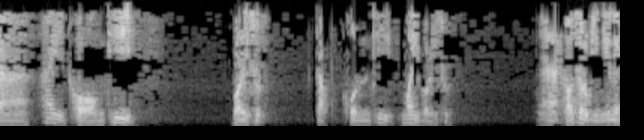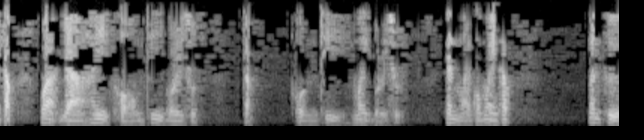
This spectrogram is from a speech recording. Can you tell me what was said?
ย่าให้ของที่บริสุทธิ์กับคนที่ไม่บริสุทธิ์นะฮะเขาสรุปอย่างนี้เลยครับ ว่าอย่าให้ของที่บริสุทธิ์กับคนที่ไม่บริสุทธิ์นั่นหมายความว่าไงครับ นั่นคือ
